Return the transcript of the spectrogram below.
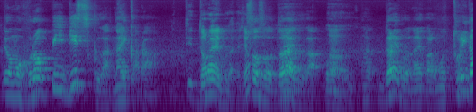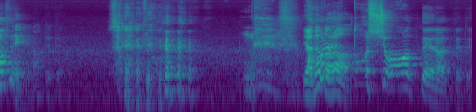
い。でももうフロッピーディスクがないから。でドライブがでしょ？そうそうドライブが、うん。ドライブがないからもう取り出せへんなって いやだからどうしようってなってて。い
